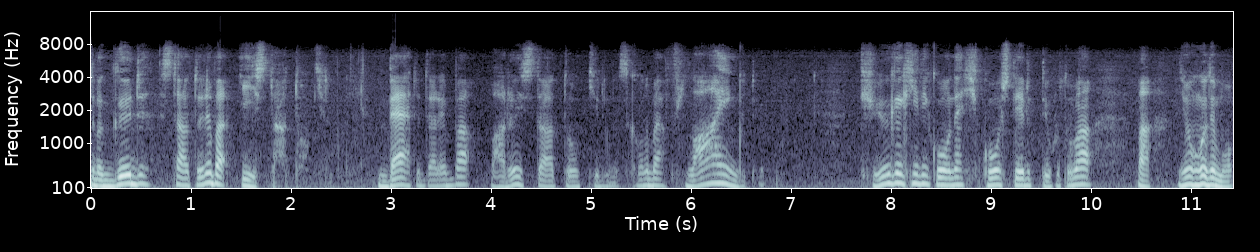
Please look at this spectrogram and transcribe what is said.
えば good スタートであればいいスタートを切る。bad であれば悪いスタートを切るんですが、この場合は flying という。急激にこうね、飛行しているっていうことは、まあ、日本語でも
